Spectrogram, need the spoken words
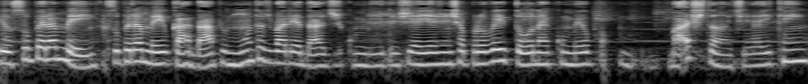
Eu super amei, super amei o cardápio, muitas variedades de comidas. E aí a gente aproveitou, né? Comeu bastante. E aí quem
